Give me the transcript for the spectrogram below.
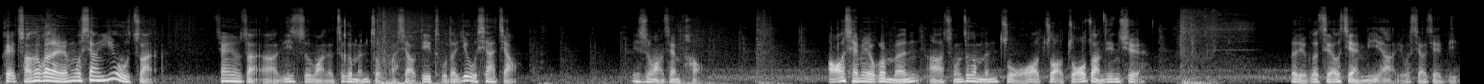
可以传送过来，人物向右转，向右转啊，一直往着这个门走啊。小地图的右下角，一直往前跑。跑到前面有个门啊，从这个门左左左转进去。这有个小解谜啊，有个小解谜。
